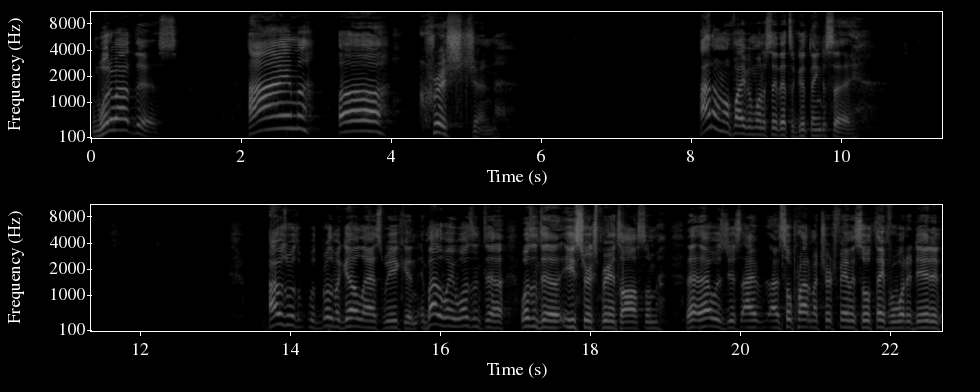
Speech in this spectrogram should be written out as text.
What about this? I'm a Christian. I don't know if I even want to say that's a good thing to say. I was with, with Brother Miguel last week, and, and by the way, wasn't uh, wasn't the Easter experience awesome? That, that was just I, I'm so proud of my church family, so thankful for what it did, and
